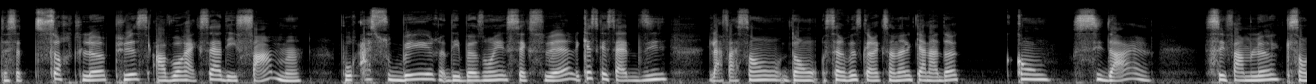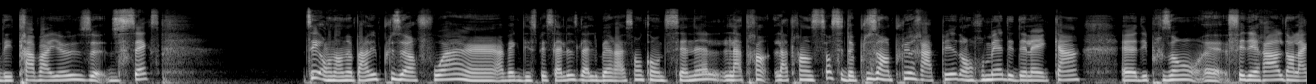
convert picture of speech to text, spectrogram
de cette sorte-là puisse avoir accès à des femmes pour assoubir des besoins sexuels? Qu'est-ce que ça dit de la façon dont Service correctionnel Canada considère ces femmes-là qui sont des travailleuses du sexe. Tu sais, on en a parlé plusieurs fois euh, avec des spécialistes de la libération conditionnelle. La, la transition, c'est de plus en plus rapide. On remet des délinquants euh, des prisons euh, fédérales dans la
